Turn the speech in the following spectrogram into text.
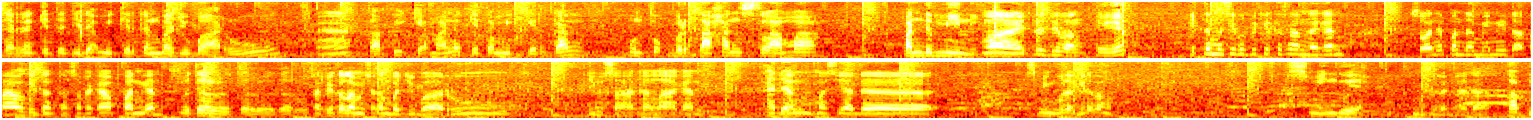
karena kita tidak mikirkan baju baru, Ya. tapi kayak mana kita mikirkan untuk bertahan selama pandemi ini, Nah itu dia bang, ya kan? kita masih berpikir ke sana kan. Soalnya pandemi ini tak tahu kita entah sampai kapan kan. Betul, betul, betul. betul. Tapi kalau misalkan baju baru, diusahakan lah kan. Ada Kan masih ada seminggu lagi bang. seminggu ya. Seminggu lagi ada. Tapi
